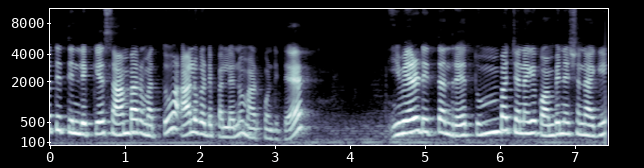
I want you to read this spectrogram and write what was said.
ಜೊತೆ ತಿನ್ನಲಿಕ್ಕೆ ಸಾಂಬಾರು ಮತ್ತು ಆಲೂಗಡ್ಡೆ ಪಲ್ಯನೂ ಮಾಡ್ಕೊಂಡಿದ್ದೆ. ಇವೆರಡು ಇತ್ತಂದರೆ ತುಂಬ ಚೆನ್ನಾಗಿ ಕಾಂಬಿನೇಷನ್ ಆಗಿ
